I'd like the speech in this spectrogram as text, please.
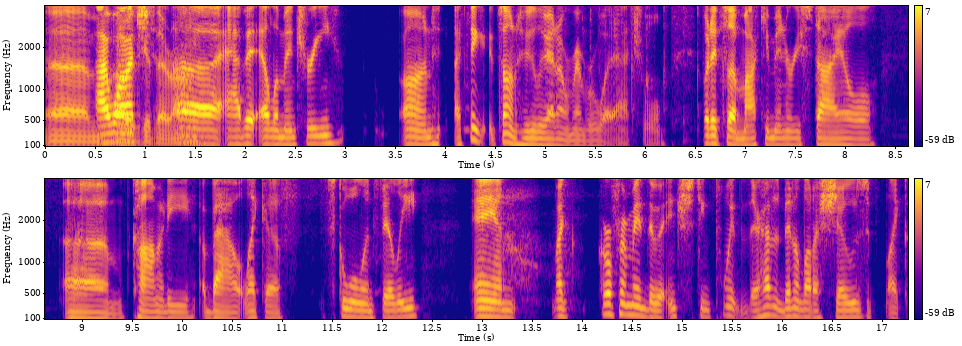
um, I watched get that wrong. uh, Abbott Elementary on. I think it's on Hulu. I don't remember what actual, but it's a mockumentary style um, comedy about like a f- school in Philly. And my girlfriend made the interesting point that there hasn't been a lot of shows like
